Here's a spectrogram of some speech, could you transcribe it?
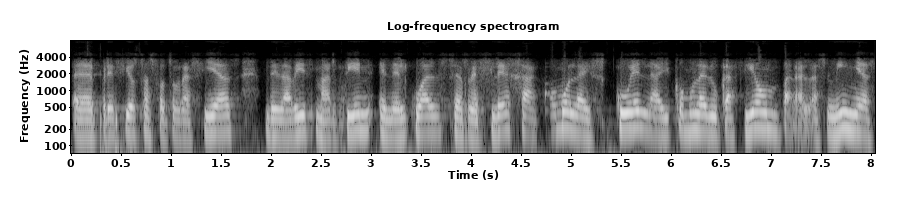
eh, preciosas fotografías de David Martín en el cual se refleja cómo la escuela y cómo la educación para las niñas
